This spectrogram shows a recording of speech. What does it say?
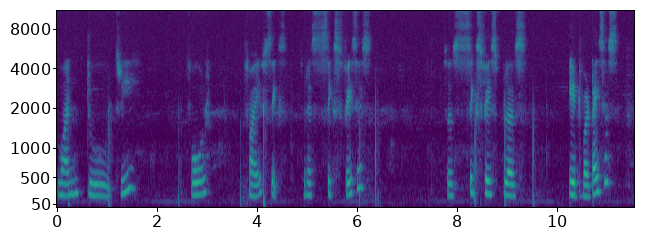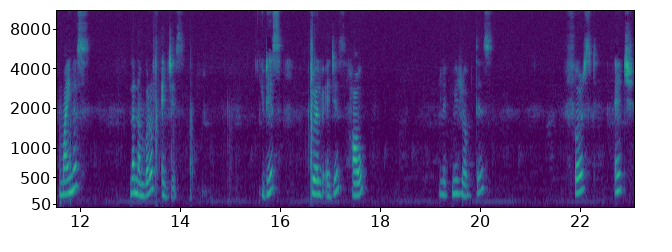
1 2 3 4 5 6 so it has 6 faces. So 6 face plus 8 vertices minus the number of edges. It has 12 edges. How? Let me rub this. First edge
